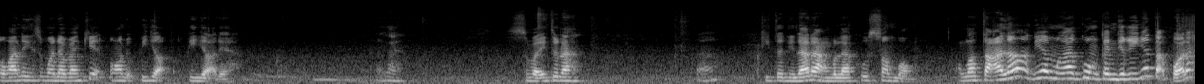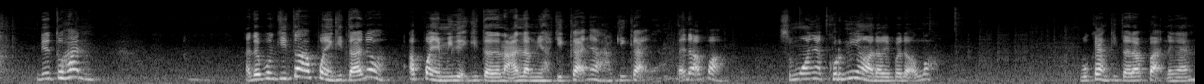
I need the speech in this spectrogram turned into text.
orang lain semua dah bangkit, orang duk pijak, pijak dia. Kan? Sebab itulah ha, kita dilarang berlaku sombong. Allah Taala dia mengagungkan dirinya tak apalah. Dia Tuhan. Adapun kita apa yang kita ada? Apa yang milik kita dalam alam ni hakikatnya? Hakikatnya. Tak ada apa. Semuanya kurnia daripada Allah bukan kita dapat dengan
